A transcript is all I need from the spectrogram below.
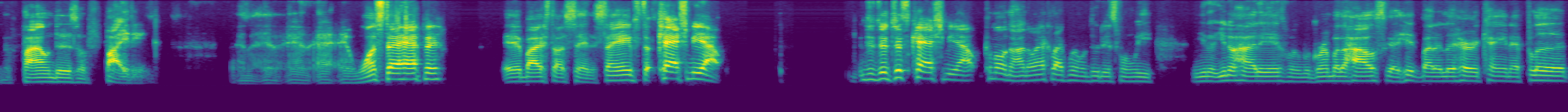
The founders are fighting and and and, and once that happened, everybody starts saying the same stuff. Cash me out. Just, just cash me out. Come on now, don't act like we don't do this when we, you know, you know how it is when my grandmother house got hit by the little hurricane, that flood,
